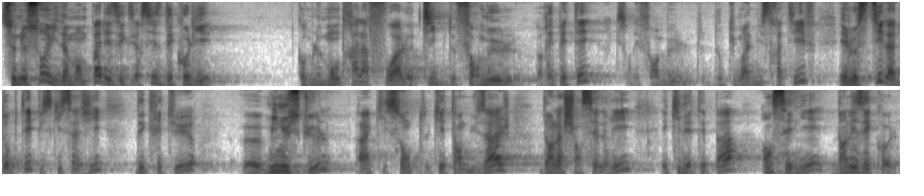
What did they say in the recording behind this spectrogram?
Ce ne sont évidemment pas des exercices d'écoliers comme le montre à la fois le type de formules répétées, qui sont des formules de documents administratifs, et le style adopté, puisqu'il s'agit d'écritures euh, minuscules hein, qui, sont, en usage dans la chancellerie et qui n'étaient pas enseignées dans les écoles.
